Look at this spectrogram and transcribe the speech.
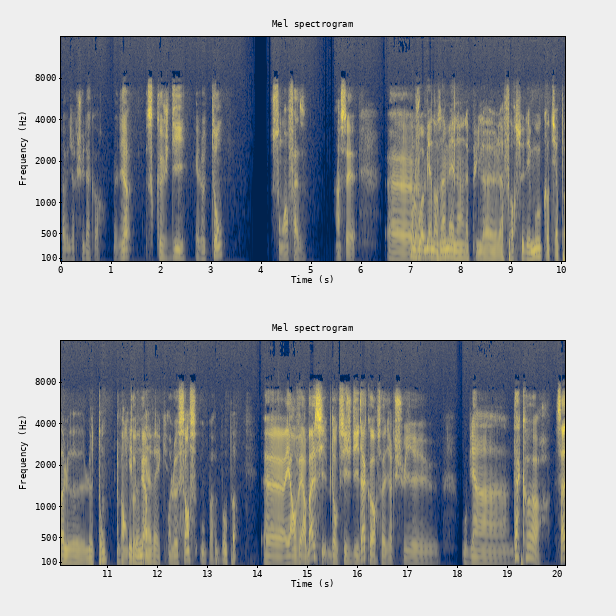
ça veut dire que je suis d'accord. Ça veut dire ce que je dis et le ton sont en phase. Hein, c'est euh, on le voit bien dans un mail, hein, la, force des mots quand il n'y a pas le, ton eh ben, qui est donné avec. Le sens ou pas. Ou pas. Euh, et en verbal, donc si je dis d'accord, ça veut dire que je suis ou bien d'accord. Ça,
